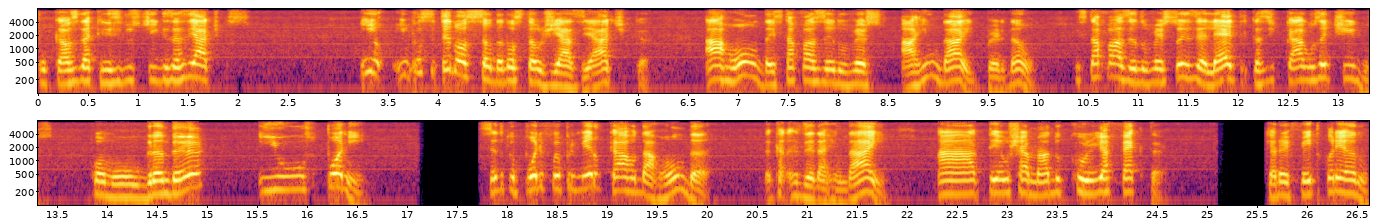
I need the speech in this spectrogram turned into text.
por causa da crise dos tigres asiáticos. E, e você ter noção da nostalgia asiática, a Honda está fazendo a Hyundai, perdão, está fazendo versões elétricas de carros antigos, como o Grandeur e o Pony. Sendo que o Pony foi o primeiro carro da Honda, quer dizer, da Hyundai, a ter o chamado Korea Factor, que era o efeito coreano.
